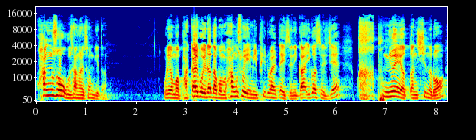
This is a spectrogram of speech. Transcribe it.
황소 우상을 섬기던 우리가 뭐밥 깔고 이러다 보면 황소의 힘이 필요할 때 있으니까 이것을 이제 풍요의 어떤 신으로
